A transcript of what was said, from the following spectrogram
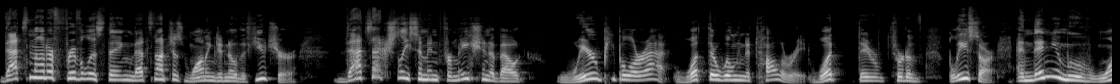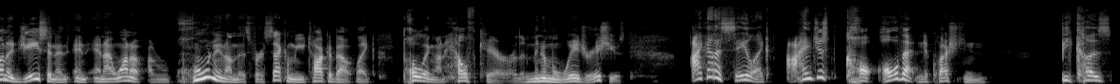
that's not a frivolous thing. That's not just wanting to know the future. That's actually some information about where people are at, what they're willing to tolerate, what their sort of beliefs are. And then you move one adjacent, and, and, and I want to uh, hone in on this for a second when you talk about like polling on healthcare or the minimum wage or issues. I got to say, like, I just call all that into question because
